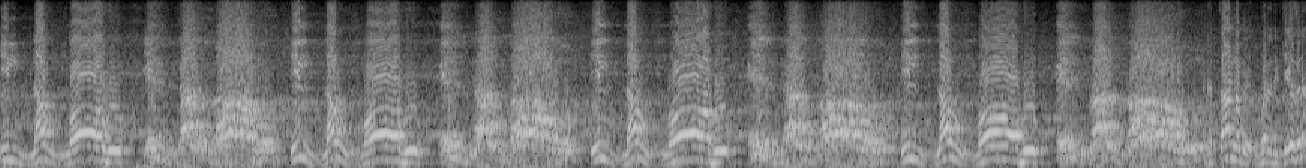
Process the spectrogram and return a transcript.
ইল্লাল্লাহু ইল্লাল্লাহু ইল্লাল্লাহু ইল্লাল্লাহু এটা টান হবে ঘরে দিক ঠিক আছে না?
